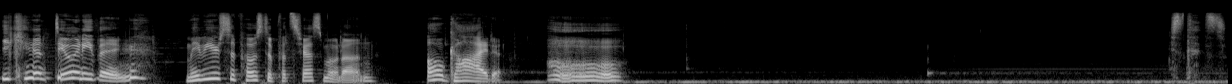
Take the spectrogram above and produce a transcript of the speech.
You can't do anything. Maybe you're supposed to put stress mode on. Oh god. Oh. Is this?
